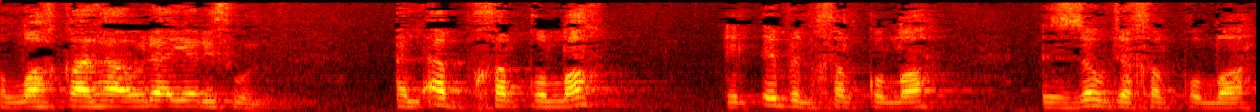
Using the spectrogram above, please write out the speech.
الله قال هؤلاء يرثون. الأب خلق الله الابن خلق الله الزوجة خلق الله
